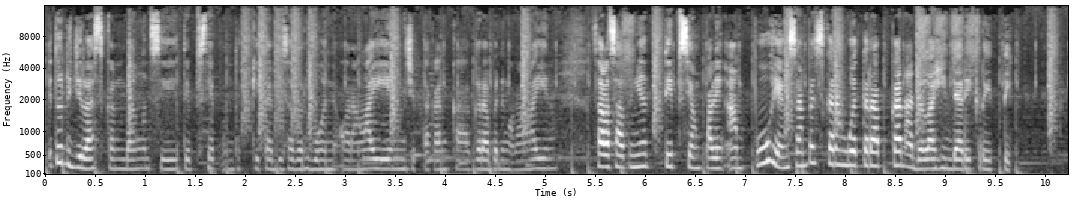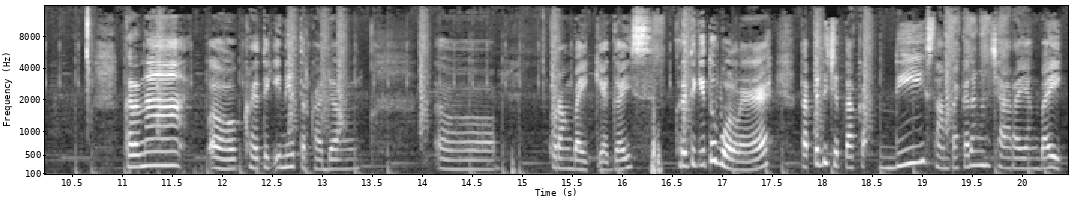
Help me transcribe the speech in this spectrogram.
Itu dijelaskan banget sih tips-tips untuk kita bisa berhubungan dengan orang lain menciptakan keagraban dengan orang lain. Salah satunya tips yang paling ampuh yang sampai sekarang gue terapkan adalah hindari kritik. Karena uh, kritik ini terkadang uh, kurang baik ya guys. Kritik itu boleh, tapi diciptakan disampaikan dengan cara yang baik.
